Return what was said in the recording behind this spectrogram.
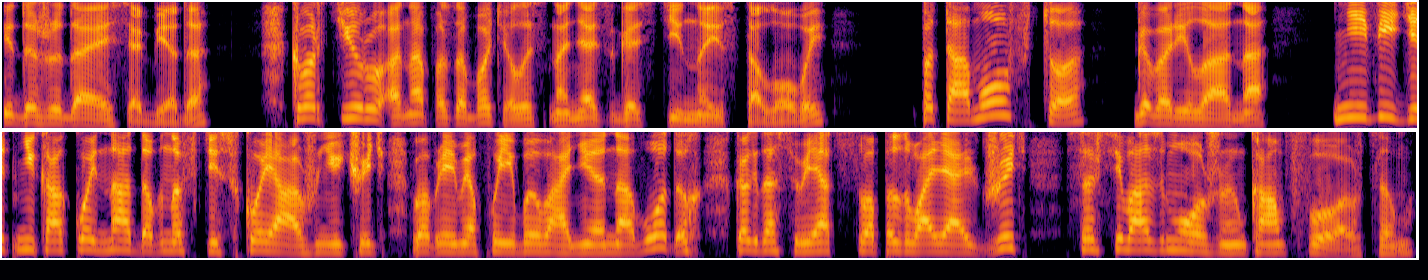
и дожидаясь обеда. Квартиру она позаботилась нанять с гостиной и столовой, «потому что, — говорила она, — не видит никакой надобности скоряжничать во время пребывания на водах, когда средства позволяют жить со всевозможным комфортом.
